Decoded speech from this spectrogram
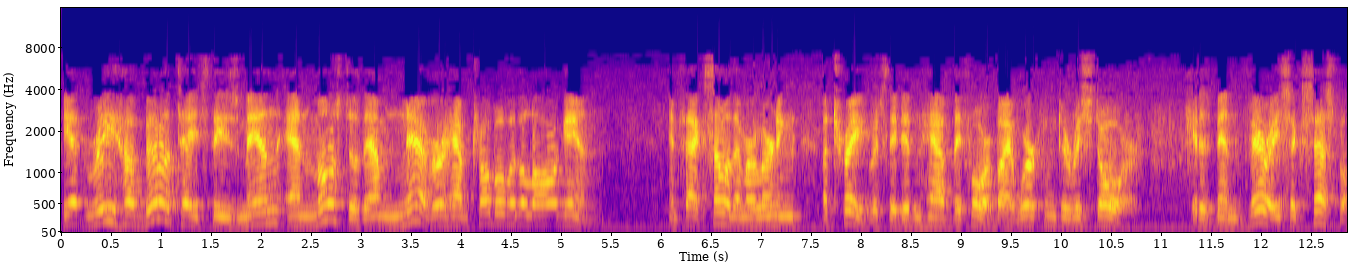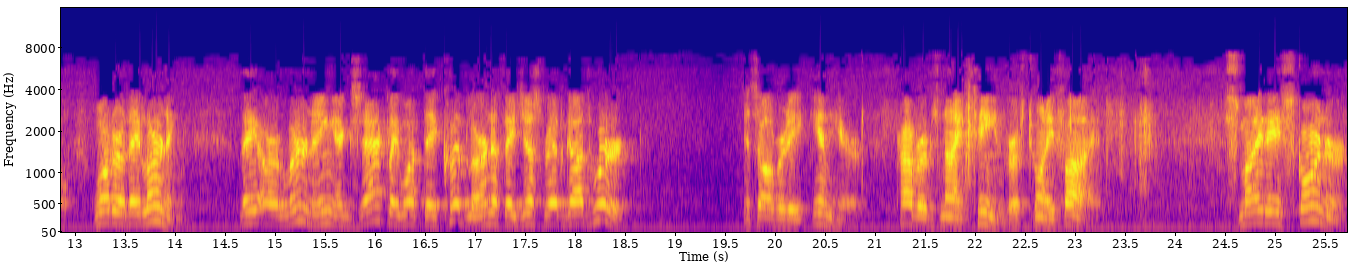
it rehabilitates these men, and most of them never have trouble with the law again. In fact, some of them are learning a trade which they didn't have before by working to restore. It has been very successful. What are they learning? They are learning exactly what they could learn if they just read God's Word. It's already in here. Proverbs 19, verse 25. Smite a scorner,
